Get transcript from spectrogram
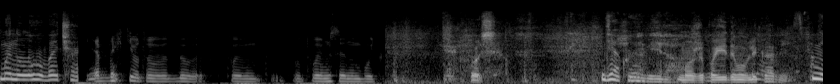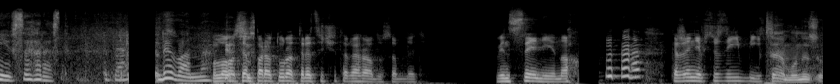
Минулого вечора Я б не хотів ну, твоїм, твоїм сином бути. Ось, Дякую. може, поїдемо в лікарню? Ні, все гаразд. Де ванна? Волога температура 34 градуса, блядь. Він синій, нахуй. Каже, не все заїбіть. Там, унизу.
